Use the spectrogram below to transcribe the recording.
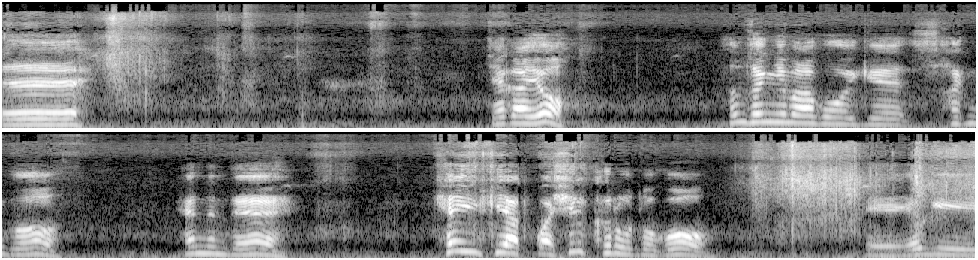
에, 제가요 선생님하고 이게 산 거 했는데 K기약과 실크로드고 예, 여기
